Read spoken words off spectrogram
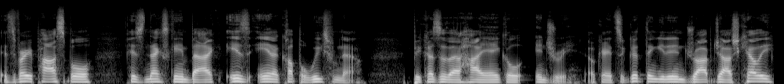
It's very possible his next game back is in a couple weeks from now because of that high ankle injury. Okay, it's a good thing you didn't drop Josh Kelley.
